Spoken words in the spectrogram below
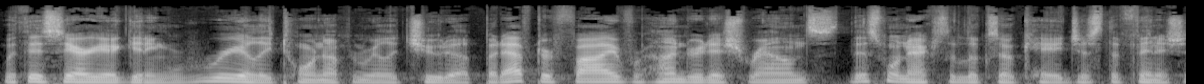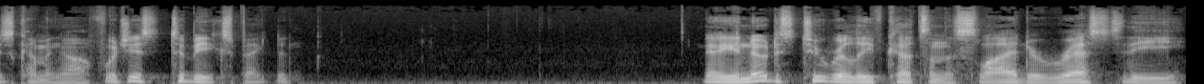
with this area getting really torn up and really chewed up. But after 500-ish rounds, this one actually looks okay, just the finish is coming off, which is to be expected. Now you'll notice two relief cuts on the slide to rest the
